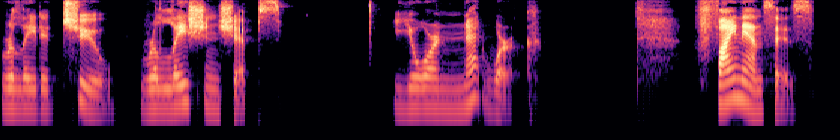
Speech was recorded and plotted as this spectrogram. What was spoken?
related to relationships your network finances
